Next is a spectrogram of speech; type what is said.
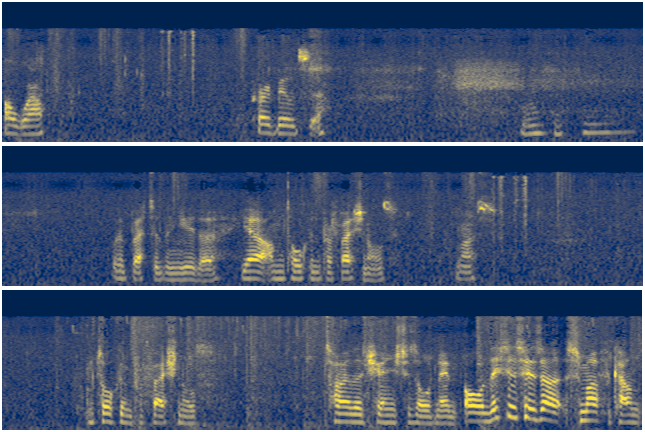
Oh wow. Pro builds there. Mm-hmm. We're better than you though. Yeah, I'm talking professionals. Nice. I'm talking professionals. Tyler changed his old name. Oh, this is his uh, Smurf account.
